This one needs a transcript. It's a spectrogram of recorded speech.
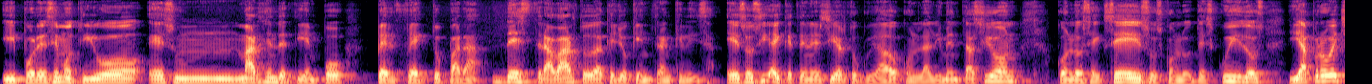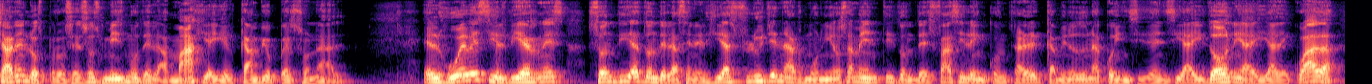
Y por ese motivo es un margen de tiempo perfecto para destrabar todo aquello que intranquiliza. Eso sí, hay que tener cierto cuidado con la alimentación, con los excesos, con los descuidos y aprovechar en los procesos mismos de la magia y el cambio personal. El jueves y el viernes son días donde las energías fluyen armoniosamente y donde es fácil encontrar el camino de una coincidencia idónea y adecuada.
